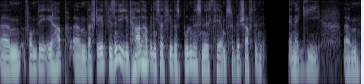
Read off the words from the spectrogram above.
ähm, vom DE-Hub. Ähm, da steht, wir sind die Digital-Hub-Initiative des Bundesministeriums für Wirtschaft und Energie. Ähm,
